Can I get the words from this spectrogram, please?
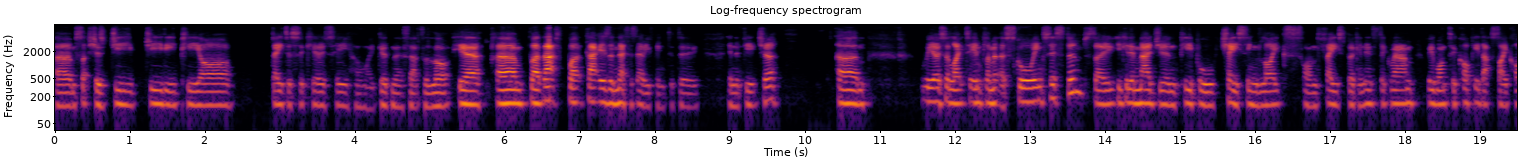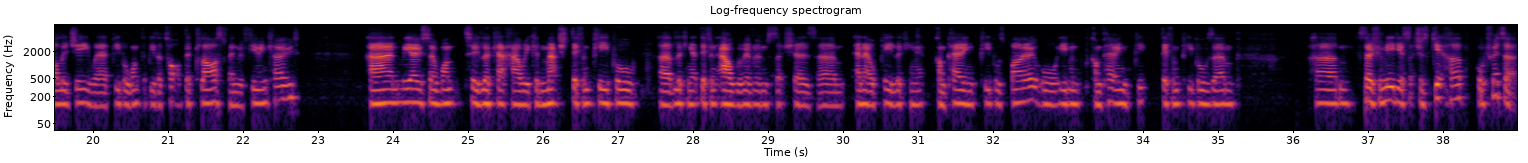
um, such as G GDPR, data security. Oh my goodness, that's a lot. Yeah, um, but that's but that is a necessary thing to do in the future. We also like to implement a scoring system. So you can imagine people chasing likes on Facebook and Instagram. We want to copy that psychology where people want to be the top of the class when reviewing code. And we also want to look at how we can match different people, uh, looking at different algorithms such as um, NLP, looking at comparing people's bio or even comparing pe different people's um, um, social media such as GitHub or Twitter.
